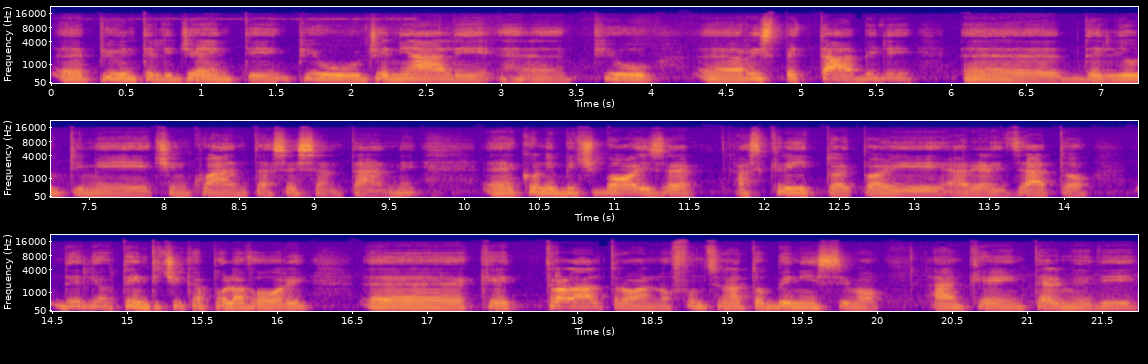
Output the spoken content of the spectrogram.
eh, più intelligenti, più geniali, eh, più rispettabili degli ultimi 50-60 anni. Con i Beach Boys ha scritto e poi ha realizzato degli autentici capolavori eh, che tra l'altro hanno funzionato benissimo anche in termini di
